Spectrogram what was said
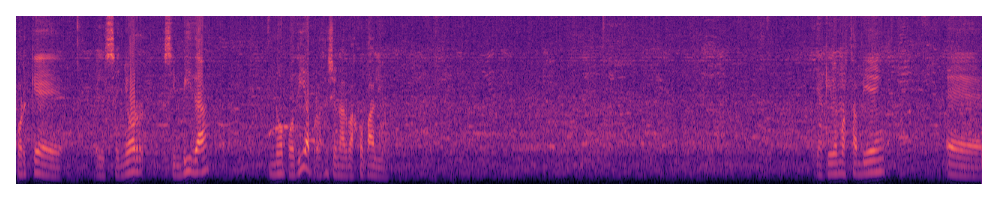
porque el señor sin vida no podía procesionar bajo palio. Y aquí vemos también eh,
